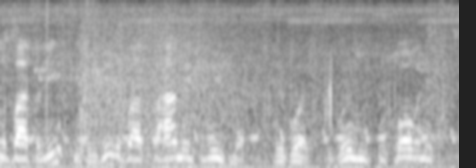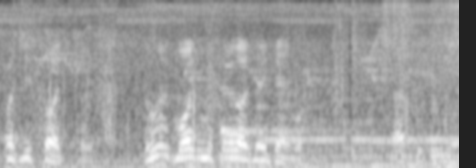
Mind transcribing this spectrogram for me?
Тут багато лісів, і дуже багато поганих видно грибочки. Вони поховані під лісточками. Ну, може ми все одно знайдемо. Так, і думаю,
